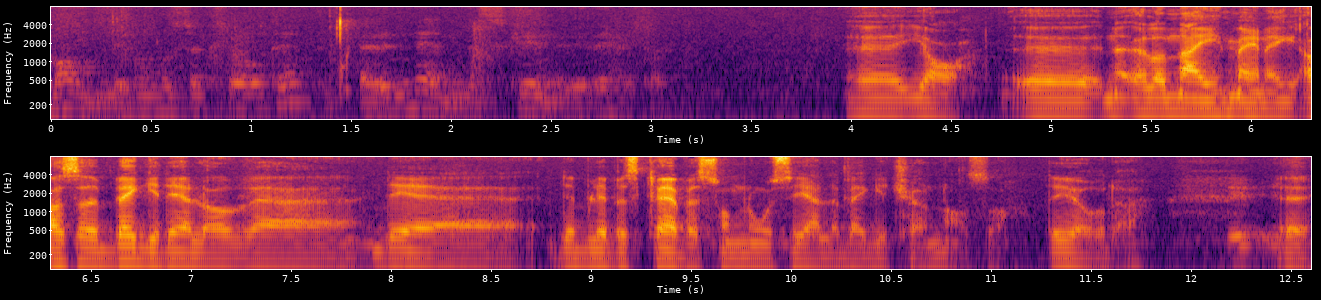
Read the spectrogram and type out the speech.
mannlig homoseksualitet? Eller nevnes kvinner i det hele tatt? Eh, ja. eller nei, mener jeg. Altså begge deler det, det blir beskrevet som noe som gjelder begge kjønn, altså. Det gjør det. Det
